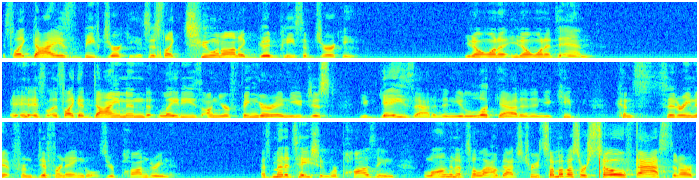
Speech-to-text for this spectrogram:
It's like Guy's beef jerky. It's just like chewing on a good piece of jerky. You don't want it, you don't want it to end. It's, it's like a diamond, ladies, on your finger, and you just you gaze at it and you look at it and you keep considering it from different angles. You're pondering it. That's meditation. We're pausing long enough to allow God's truth. Some of us are so fast in our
